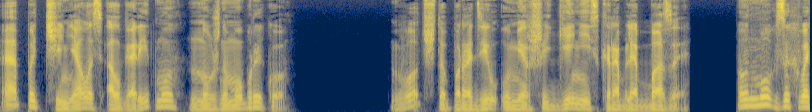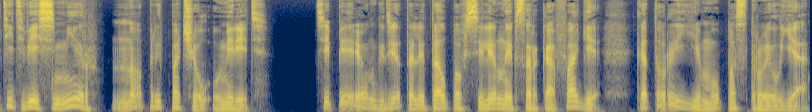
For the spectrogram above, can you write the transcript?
а подчинялась алгоритму нужному брыку. Вот что породил умерший гений с корабля базы. Он мог захватить весь мир, но предпочел умереть. Теперь он где-то летал по вселенной в саркофаге, который ему построил я.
